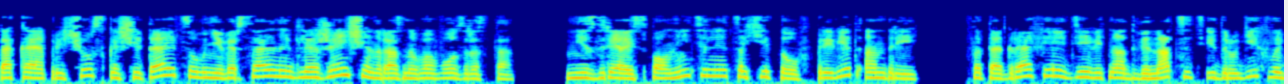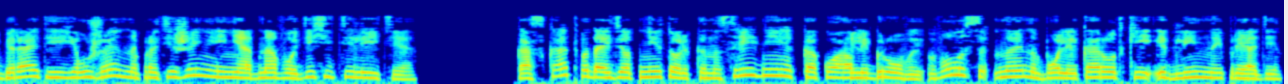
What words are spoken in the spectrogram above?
Такая прическа считается универсальной для женщин разного возраста. Не зря исполнительница хитов «Привет, Андрей». Фотография 9 на 12 и других выбирает ее уже на протяжении не одного десятилетия. Каскад подойдет не только на средние, как у Аллегровой, волосы, но и на более короткие и длинные пряди.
